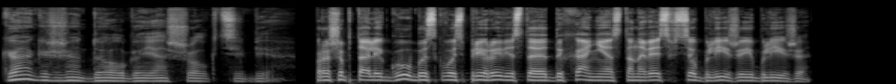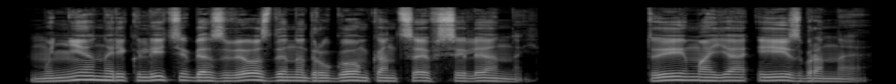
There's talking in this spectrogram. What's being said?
«Как же долго я шел к тебе!» Прошептали губы сквозь прерывистое дыхание, становясь все ближе и ближе. «Мне нарекли тебя звезды на другом конце Вселенной. Ты моя избранная.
